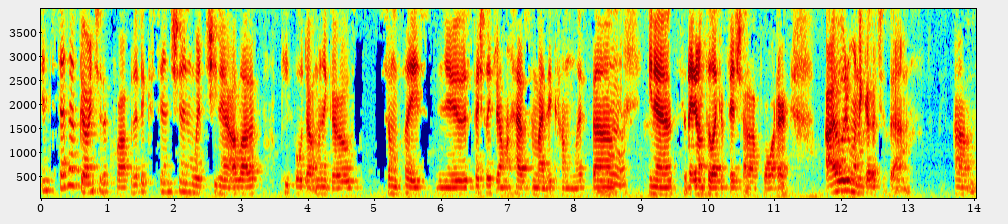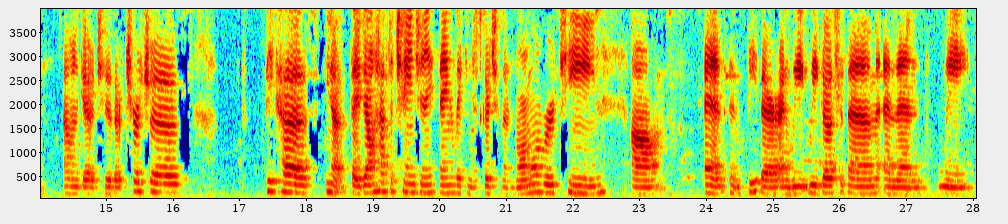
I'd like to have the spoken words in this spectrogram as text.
instead of going to the cooperative extension, which you know a lot of people don't want to go someplace new, especially if they don't have somebody to come with them, mm-hmm. you know, so they don't feel like a fish out of water. I would want to go to them. Um, I want to go to their churches because you know they don't have to change anything. They can just go to their normal routine. Um, and, and be there and we, we go to them and then we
